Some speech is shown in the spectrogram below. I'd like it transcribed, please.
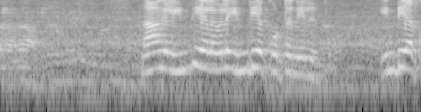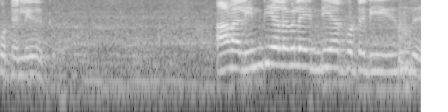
தரதா? நாங்கள் இந்திய அளவில் இந்திய கூட்டணியில் இருக்கிறோம். இந்தியா கூட்டணியில் இருக்கிறோம். ஆனால் இந்திய அளவில் இந்தியா கூட்டணி இருந்து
